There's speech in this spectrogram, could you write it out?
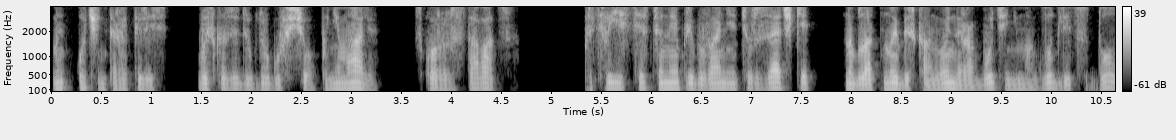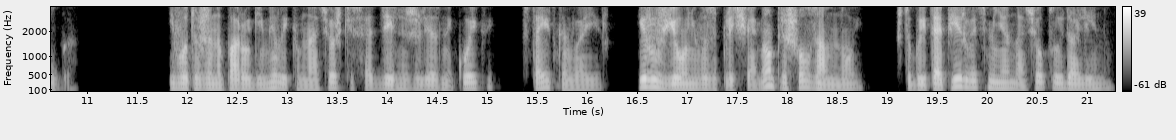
Мы очень торопились высказать друг другу все, понимали, скоро расставаться. Противоестественное пребывание тюрзачки на блатной бесконвойной работе не могло длиться долго. И вот уже на пороге милой комнатёшки с отдельной железной койкой стоит конвоир, и ружье у него за плечами. Он пришел за мной, чтобы этапировать меня на теплую долину.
